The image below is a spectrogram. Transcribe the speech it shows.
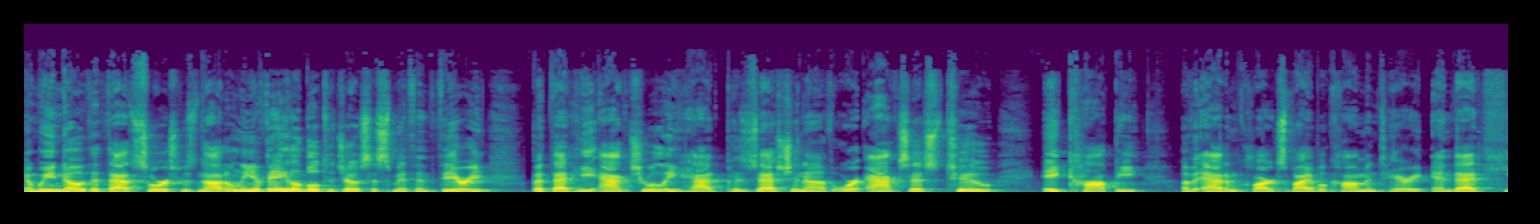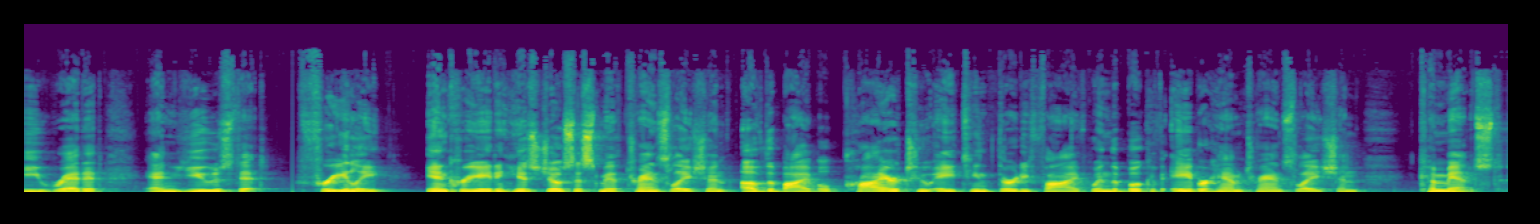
And we know that that source was not only available to Joseph Smith in theory, but that he actually had possession of or access to a copy of Adam Clarke's Bible commentary and that he read it and used it freely in creating his Joseph Smith translation of the Bible prior to 1835 when the Book of Abraham translation commenced.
